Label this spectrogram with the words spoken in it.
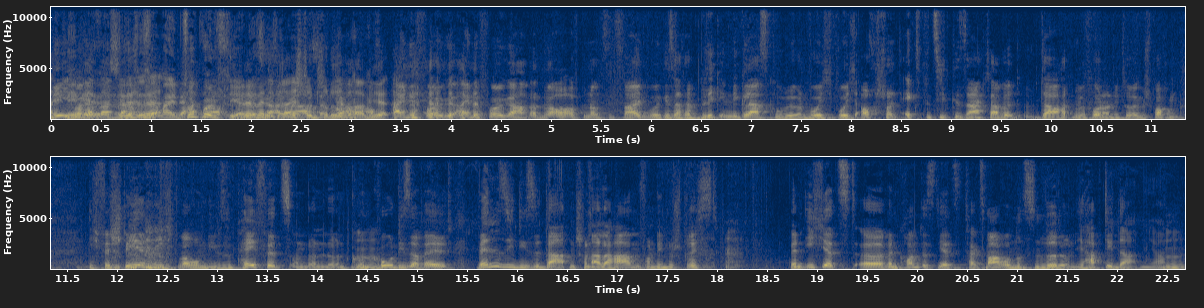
Nee, ich nee, wollte sagen, das, ist ja meine Zukunft hier. Wenn wir die drei Stunden schon rum haben hier. Eine Folge, eine Folge hatten wir auch aufgenommen zu zweit, wo ich gesagt habe, Blick in die Glaskugel und wo ich, wo ich auch schon explizit gesagt habe, da hatten wir vorher noch nicht drüber gesprochen, ich verstehe nicht, warum diese Payfits und, und, und, und Co. dieser Welt, wenn sie diese Daten schon alle haben, von denen du sprichst, wenn ich jetzt, äh, wenn Contest jetzt Taxmaro nutzen würde und ihr habt die Daten, ja, mhm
